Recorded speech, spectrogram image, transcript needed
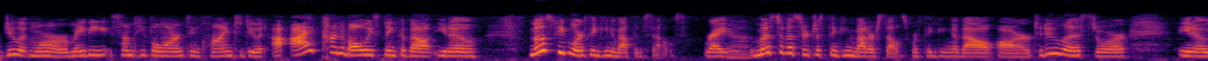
do it more, or maybe some people aren't inclined to do it. I, I kind of always think about, you know, most people are thinking about themselves, right? Yeah. Most of us are just thinking about ourselves. We're thinking about our to do list, or, you know,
